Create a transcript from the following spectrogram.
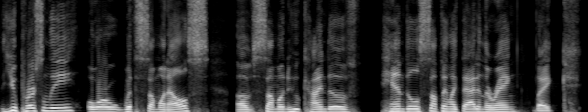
you personally or with someone else, of someone who kind of handles something like that in the ring? Like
